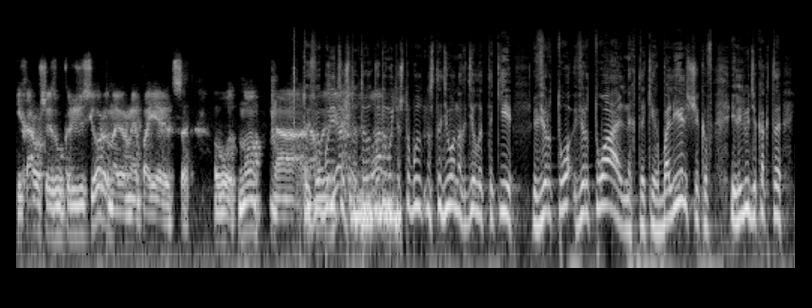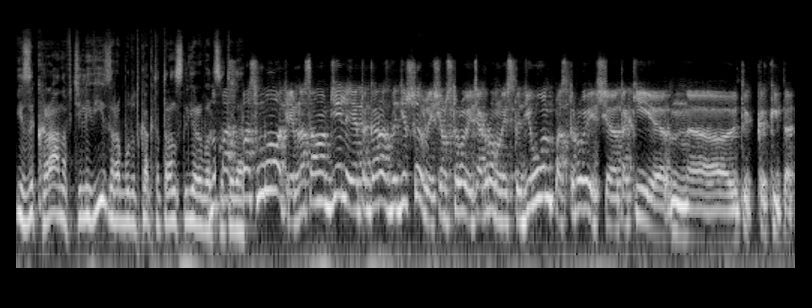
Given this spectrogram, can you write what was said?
и хорошие звукорежиссеры, наверное, появятся. Вот, но, а, То есть вы, будете, взгляд, что, вы думаете, что будут на стадионах делать такие вирту, виртуальных таких болельщиков, или люди как-то из экранов телевизора будут как-то транслироваться ну, туда? Посмотрим. На самом деле это гораздо дешевле, чем строить огромный стадион, построить э, такие э, какие-то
